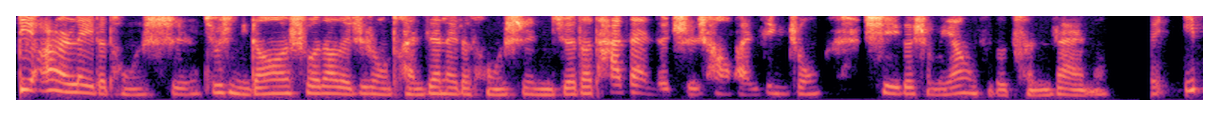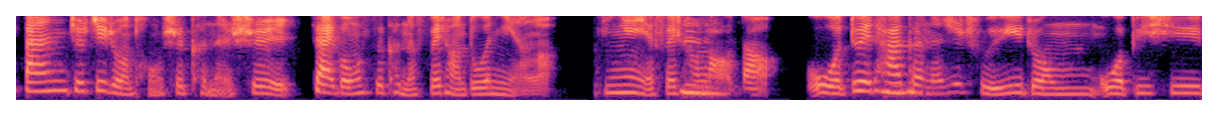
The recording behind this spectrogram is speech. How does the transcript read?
第二类的同事，就是你刚刚说到的这种团建类的同事，你觉得他在你的职场环境中是一个什么样子的存在呢？一般就这种同事，可能是在公司可能非常多年了，经验也非常老道。我对他可能是处于一种我必须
